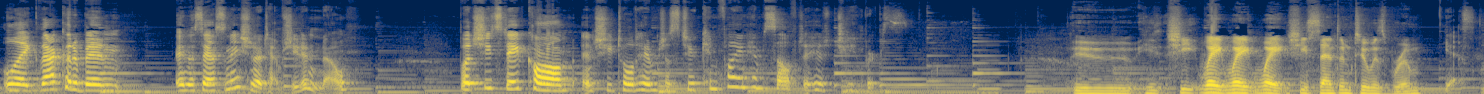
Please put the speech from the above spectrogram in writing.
Like that could have been an assassination attempt. She didn't know. But she stayed calm and she told him just to confine himself to his chambers. Ooh, he, she wait, wait, wait. She sent him to his room. Yes.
